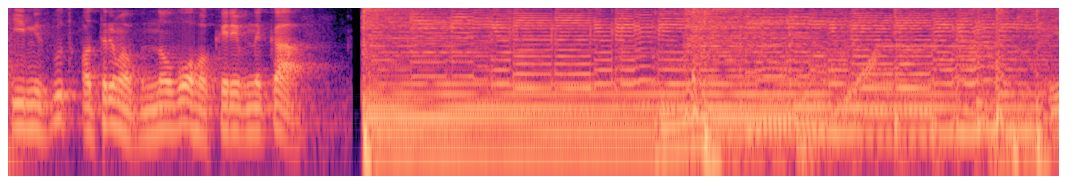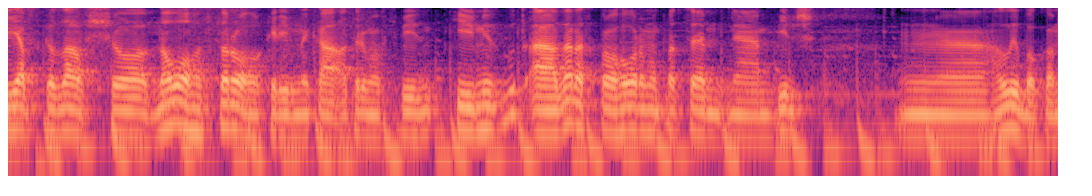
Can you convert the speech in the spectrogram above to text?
Київміськбуд отримав нового керівника. Я б сказав, що нового старого керівника отримав Київ- Київміськбуд, а зараз поговоримо про це е, більш е, глибоко.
